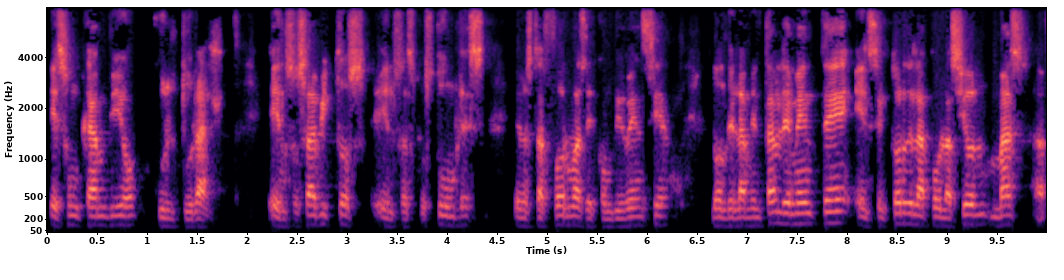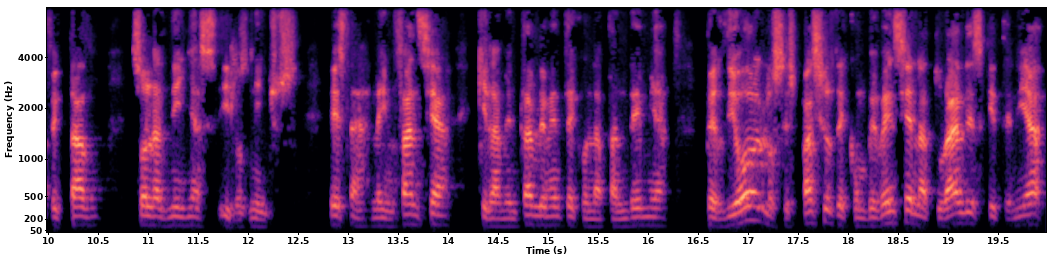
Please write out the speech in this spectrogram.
es un cambio cultural en sus hábitos, en sus costumbres, en nuestras formas de convivencia, donde lamentablemente el sector de la población más afectado son las niñas y los niños. Esta, la infancia que lamentablemente con la pandemia perdió los espacios de convivencia naturales que tenía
